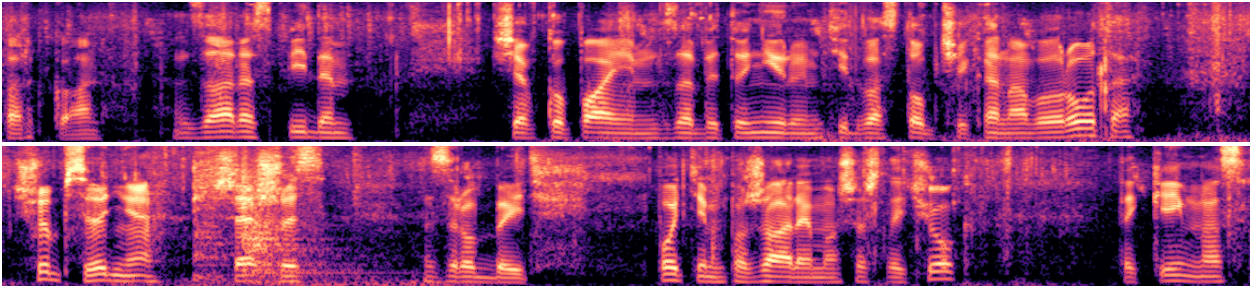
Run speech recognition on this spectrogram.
паркан. Зараз підемо, ще вкопаємо, забетоніруємо ті два стопчика на ворота, щоб сьогодні ще щось зробити. Потім пожаримо шашличок. Такий в нас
